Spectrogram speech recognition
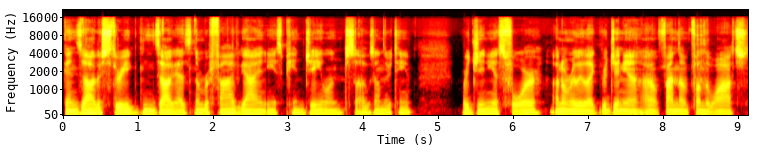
Gonzaga's three. Gonzaga has number five guy in ESPN, Jalen Suggs, on their team. Virginia's four. I don't really like Virginia. I don't find them fun to watch.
